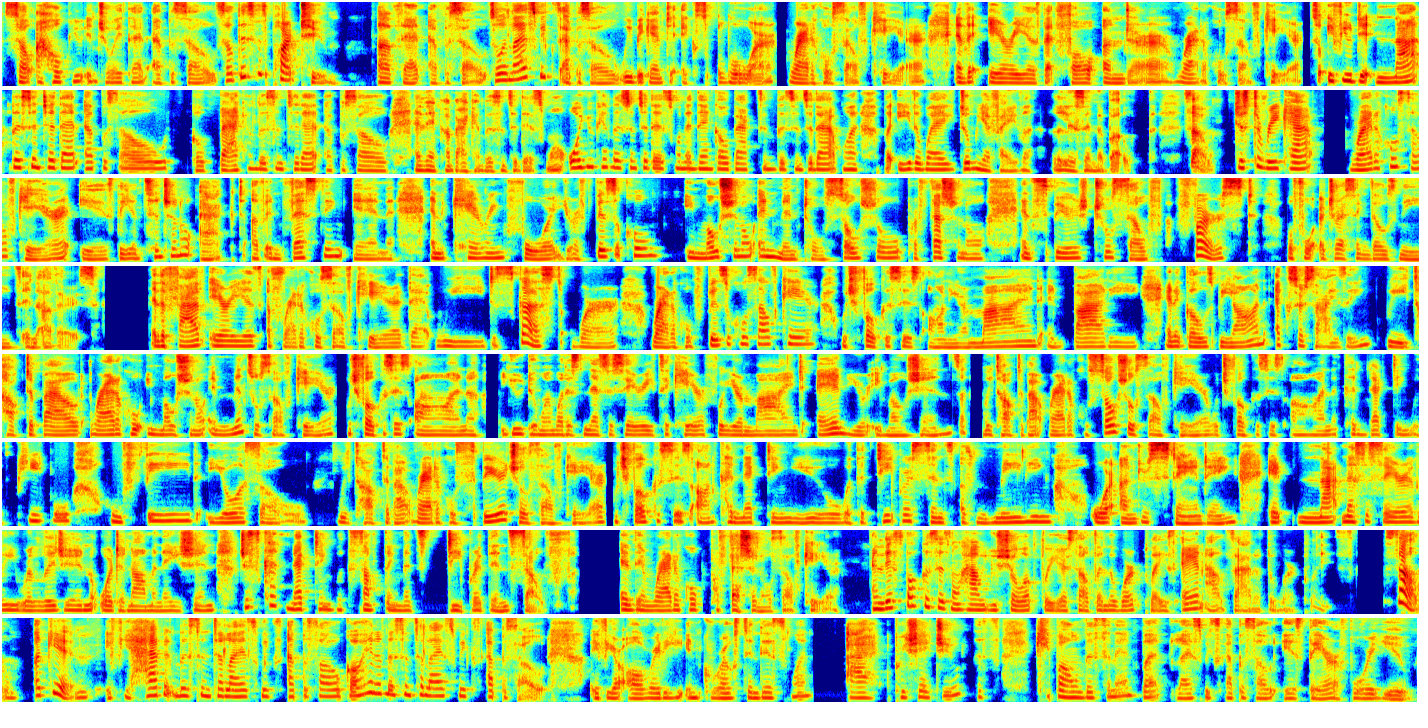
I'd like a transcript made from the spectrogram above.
So I hope you enjoyed that episode. So this is part two of that episode. So, in last week's episode, we began to explore radical self care and the areas that fall under radical self care. So, if you did not listen to that episode, go back and listen to that episode and then come back and listen to this one. Or you can listen to this one and then go back and listen to that one. But either way, do me a favor, listen to both. So, just to recap, Radical self care is the intentional act of investing in and caring for your physical, emotional, and mental, social, professional, and spiritual self first before addressing those needs in others. And the five areas of radical self care that we discussed were radical physical self care, which focuses on your mind and body, and it goes beyond exercising. We talked about radical emotional and mental self care, which focuses on you doing what is necessary to care for your mind and your emotions. We talked about radical social self care, which focuses on connecting with people who feed your soul. We talked about radical spiritual self care, which focuses on connecting you with a deeper sense of meaning or understanding. It not necessarily religion or denomination, just connecting with something that's deeper than self. And then radical professional self care. And this focuses on how you show up for yourself in the workplace and outside of the workplace. So, again, if you haven't listened to last week's episode, go ahead and listen to last week's episode. If you're already engrossed in this one, I appreciate you. Let's keep on listening, but last week's episode is there for you.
